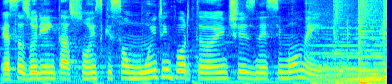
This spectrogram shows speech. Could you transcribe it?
essas orientações que são muito importantes nesse momento.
